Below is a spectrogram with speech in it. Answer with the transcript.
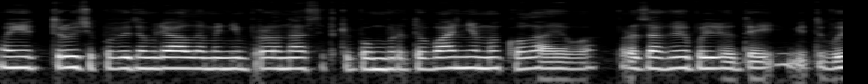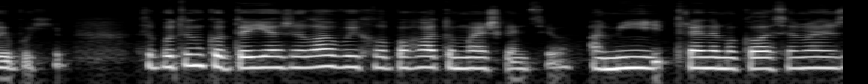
Мої друзі повідомляли мені про наслідки бомбардування Миколаєва, про загибель людей від вибухів. З будинку, де я жила, виїхало багато мешканців. А мій тренер Миколай Семенович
